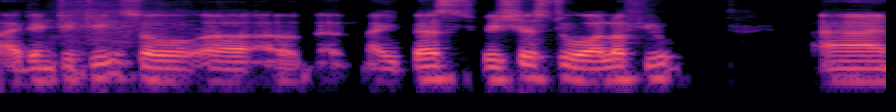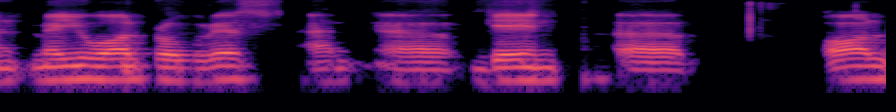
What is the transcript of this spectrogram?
identity so uh, my best wishes to all of you and may you all progress and uh, gain all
